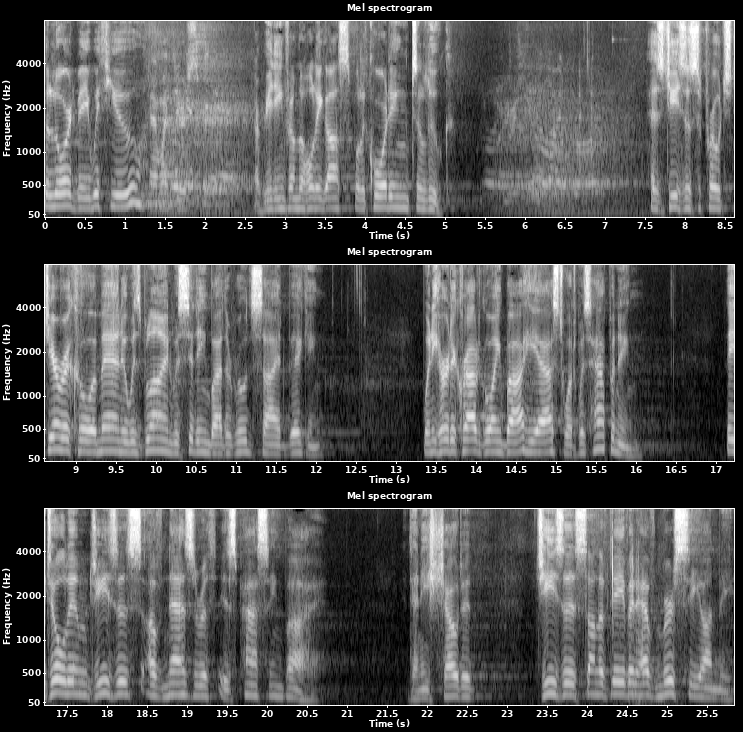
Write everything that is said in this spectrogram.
The Lord be with you. And with your spirit. A reading from the Holy Gospel according to Luke. As Jesus approached Jericho, a man who was blind was sitting by the roadside begging. When he heard a crowd going by, he asked what was happening. They told him, Jesus of Nazareth is passing by. Then he shouted, Jesus, son of David, have mercy on me.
